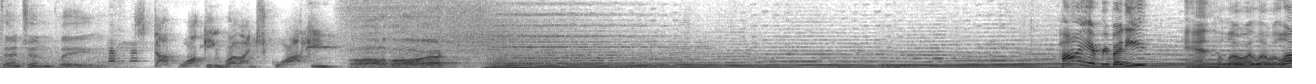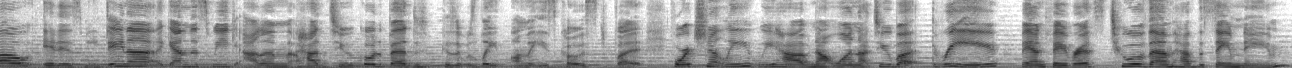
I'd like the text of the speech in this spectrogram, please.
Attention, please. Stop walking while I'm squawking. All aboard. Hi, everybody, and hello, hello, hello. It is me, Dana, again this week. Adam had to go to bed because it was late on the East Coast, but fortunately, we have not one, not two, but three fan favorites. Two of them have the same name.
